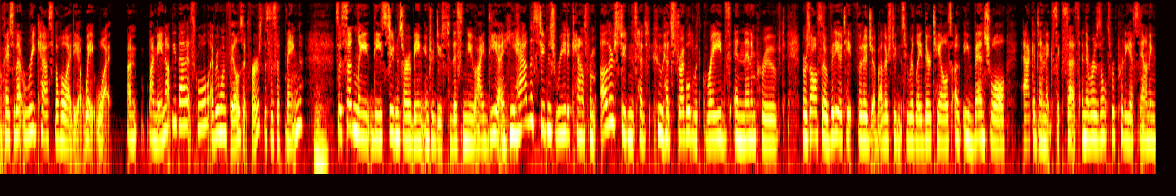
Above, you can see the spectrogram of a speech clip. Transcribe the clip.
Okay, so that recast the whole idea. Wait, what? I'm, I may not be bad at school. Everyone fails at first. This is a thing. So suddenly these students are being introduced to this new idea. He had the students read accounts from other students had, who had struggled with grades and then improved. There was also videotape footage of other students who relayed their tales of eventual academic success. And the results were pretty astounding.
